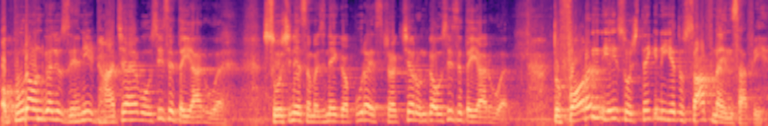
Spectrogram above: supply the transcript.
اور پورا ان کا جو ذہنی ڈھانچہ ہے وہ اسی سے تیار ہوا ہے۔ سوچنے، سمجھنے کا پورا اسٹرکچر ان کا اسی سے تیار ہوا ہے۔ تو فوراً یہی سوچتے ہیں کہ نہیں، یہ تو صاف نا انصافی ہے۔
